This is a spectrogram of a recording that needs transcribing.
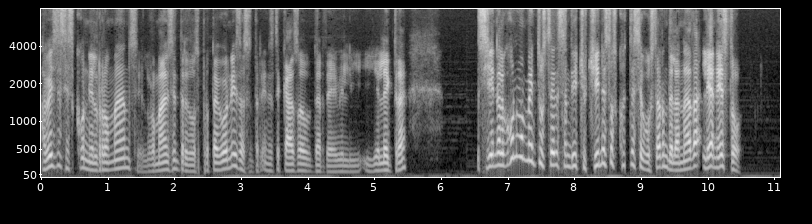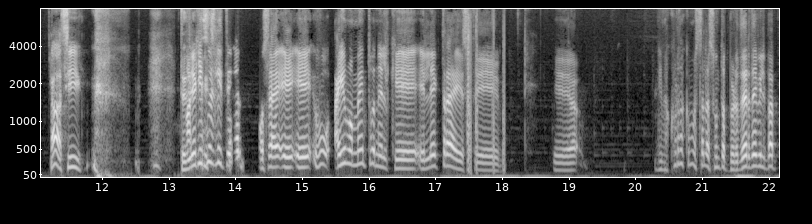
a veces es con el romance, el romance entre dos protagonistas, en este caso Daredevil y, Electra. Si en algún momento ustedes han dicho, chin, estos cohetes se gustaron de la nada, lean esto. Ah, sí. Aquí eso es literal. O sea, eh, eh, hay un momento en el que Electra, este. Eh, ni me acuerdo cómo está el asunto, pero Daredevil va,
